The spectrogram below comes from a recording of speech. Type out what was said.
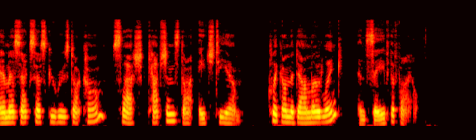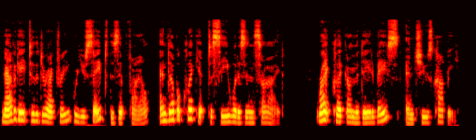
msaccessgurus.com slash captions.htm. Click on the download link and save the file. Navigate to the directory where you saved the zip file and double-click it to see what is inside. Right-click on the database and choose Copy.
